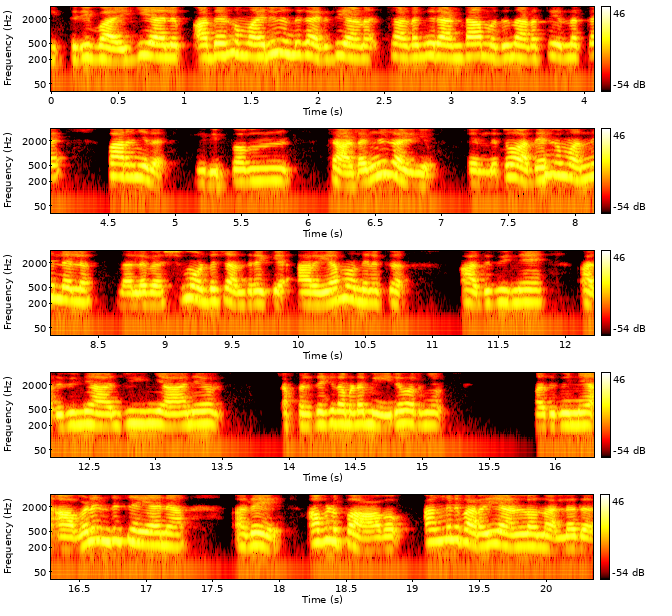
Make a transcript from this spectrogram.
ഇത്തിരി വൈകിയാലും അദ്ദേഹം വരുമെന്ന് കരുതിയാണ് ചടങ്ങ് രണ്ടാമത് നടത്തി എന്നൊക്കെ പറഞ്ഞത്. ഇതിപ്പം ചടങ്ങ് കഴിഞ്ഞു. എന്നിട്ടും അദ്ദേഹം വന്നില്ലല്ലോ. നല്ല വിഷമമുണ്ട് ചന്ദ്രയ്ക്ക്. അറിയാമോ നിനക്ക്? അത് പിന്നെ അത് പിന്നെ ആന്റി ഞാൻ അപ്പോഴത്തേക്ക് നമ്മുടെ മീര പറഞ്ഞു അത് പിന്നെ അവൾ എന്ത് ചെയ്യാനാ? അതെ അവൾ പാവം. അങ്ങനെ പറയുകയാണല്ലോ നല്ലത്.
